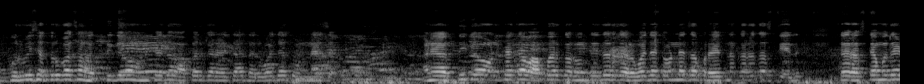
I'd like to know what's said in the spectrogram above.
पूर्वी शत्रुपाचा हत्ती किंवा उंचाचा वापर करायचा दरवाजा तोडण्याचा आणि हत्ती किंवा ओंडक्याचा वापर करून ते जर दरवाजा तोडण्याचा प्रयत्न करत असतील तर रस्त्यामध्ये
